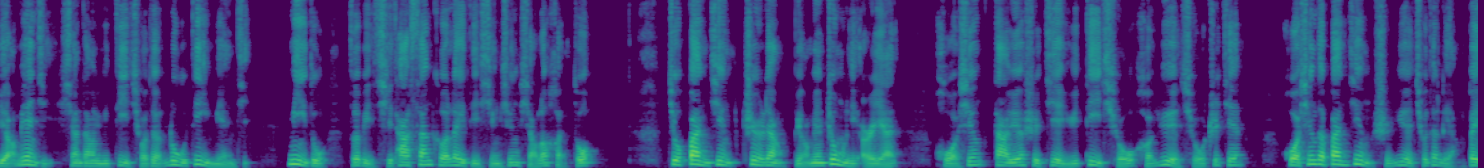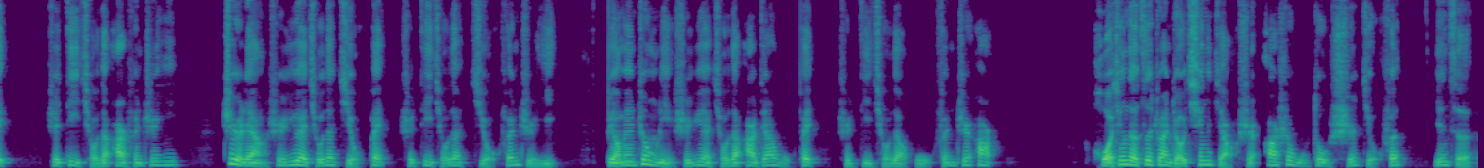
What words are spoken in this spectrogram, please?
表面积相当于地球的陆地面积，密度则比其他三颗类地行星小了很多。就半径、质量、表面重力而言，火星大约是介于地球和月球之间。火星的半径是月球的两倍，是地球的二分之一；质量是月球的九倍，是地球的九分之一；表面重力是月球的二点五倍，是地球的五分之二。火星的自转轴倾角是二十五度十九分，因此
